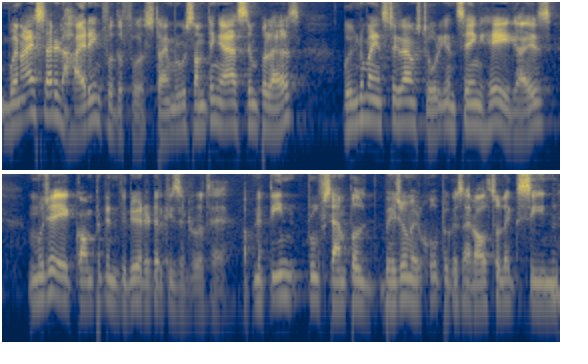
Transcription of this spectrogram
One I start hiring for the first time something as simple as going to my Instagram story and saying hey guys मुझे एक कॉम्पिटेंट वीडियो एडिटर की ज़रूरत है। अपने तीन प्रूफ सैंपल भेजो मेरे को because I also like seen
